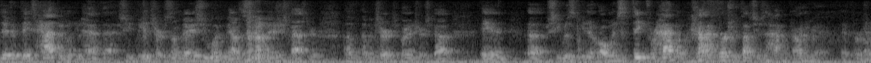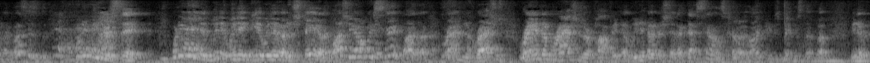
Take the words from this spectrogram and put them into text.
different things happen when you have that. She'd be in church some days, she wouldn't be. I was a ministries pastor of, of a church, Grand Church God, and uh, she was you know always things were happening. Kind of first we thought she was a hypochondriac. At first, we're like, what's this? What do you mean you're sick? What do you mean? We didn't, we didn't get, we didn't understand. Like, why is she always sick? Why uh, rashes, rashes, random rashes are popping up. We didn't understand. Like that sounds kind of like you're just making stuff up. You know,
